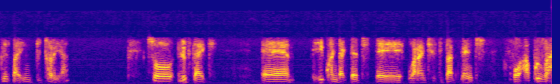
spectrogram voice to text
principal in Pretoria. So it looks like um he conducted the warranties department for approval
